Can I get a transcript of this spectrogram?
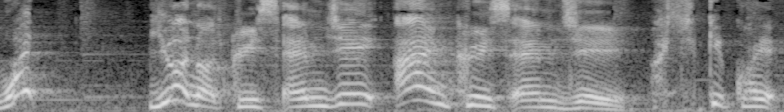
What? You are not Chris MJ. I'm Chris MJ. Oh, Keep quiet.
